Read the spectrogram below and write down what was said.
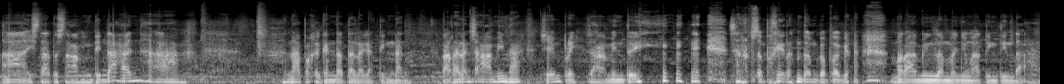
ah, status ng aming tindahan. Ah, napakaganda talaga tingnan. Para lang sa amin ha. Siyempre, sa amin to eh. Sarap sa pakiramdam kapag maraming laman yung ating tindahan.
